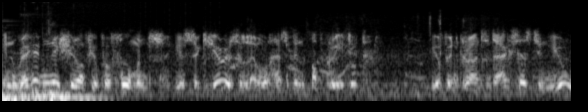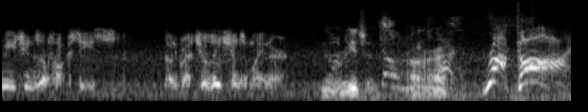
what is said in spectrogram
In recognition of your performance, your security level has been upgraded. You've been granted access to new regions of Hoxxes. Congratulations, Miner. New regions. Alright. Rock on!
